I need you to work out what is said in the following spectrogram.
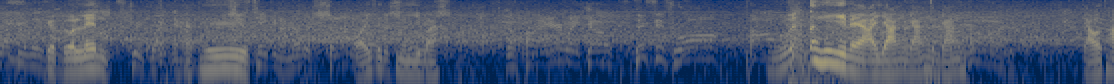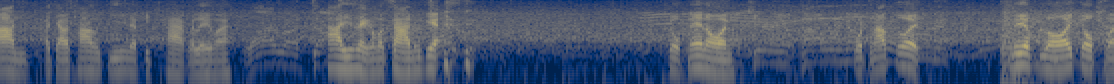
definitely เกือบโดนเล่น hot streak right now. กระทืบ She's taking another shot ขออีก above สัก the ทีมา shoulders. Oh, here we go. This is raw. อุ๊ยนี่เนี่ยอะยังยังยังเจ้าท่านเอาเจ้าท่าเมื่อกี้นี่แหละปิดฉากไปเลยมา Lyra ท่าที่ใส่กรรมการเมื่อกี้จบแน่นอน Valkyria powering up กดนับ her ด้วย opponent. เรียบร้อยจบไหม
